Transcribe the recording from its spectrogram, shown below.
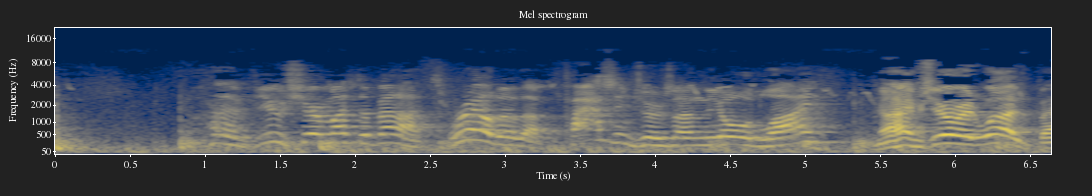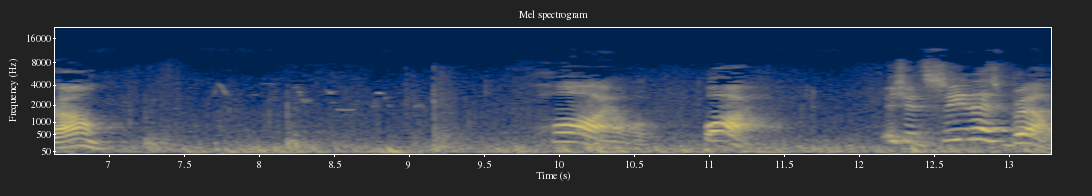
The view sure must have been a thrill to the passengers on the old line. I'm sure it was, pal. Boy, oh boy. You should see this, Bill.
